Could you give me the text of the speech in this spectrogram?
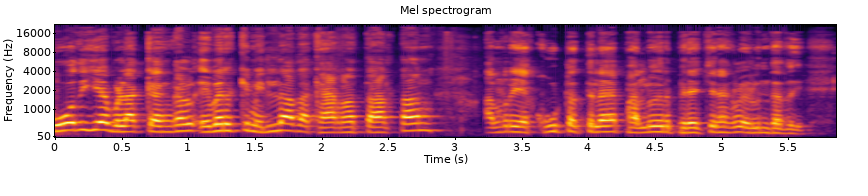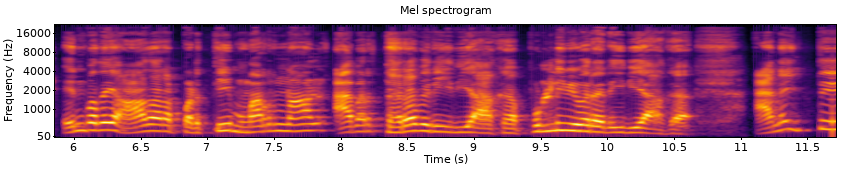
போதிய விளக்கங்கள் எவருக்கும் இல்லாத காரணத்தால் தான் அவருடைய கூட்டத்தில் பல்வேறு பிரச்சனைகள் எழுந்தது. என்பதை ஆதாரப்படுத்தி மறுநாள் அவர் தரவு ரீதியாக புள்ளி விவர ரீதியாக அனைத்து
